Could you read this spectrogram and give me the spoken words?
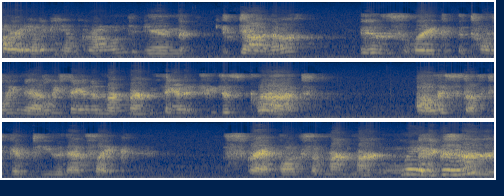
are at a campground, and Donna is like a totally Natalie fan and Mark Martin fan, and she just brought all this stuff to give to you. That's like scrapbooks of Mark Martin Wait, who?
